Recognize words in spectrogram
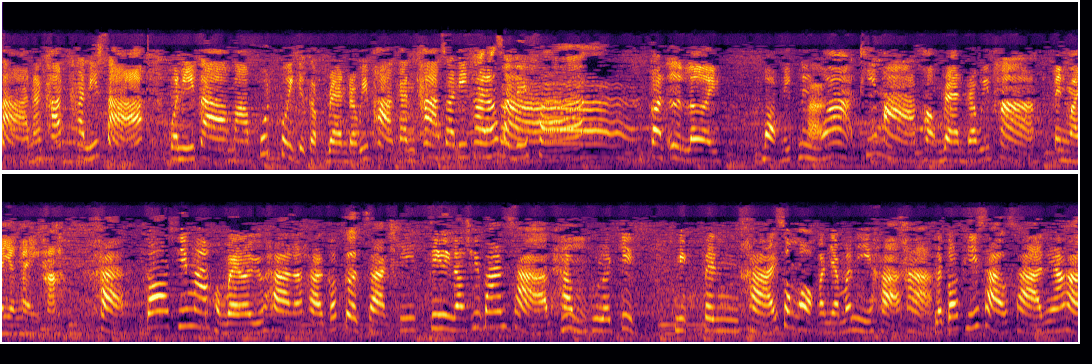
สานะคะธานิสา วันนี้จะมาพูดคุยเกี่ยวกับแบรนด์รวิภากันค่ะ สวัสดีค่ะน้องสา ก่อนอื่นเลย บอกนิดนึงค่ะว่าที่มาของแบรนด์รวิภาเป็นมายังไงคะค่ะ ก็ที่มาของแบรนด์อายุพานะคะ ก็เกิดจากที่จริงๆแล้วที่บ้านสาอืมทำธุรกิจมีเป็นขายส่งออกอัญมณีค่ะค่ะ แล้วก็พี่สาวสาเนี่ยค่ะ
